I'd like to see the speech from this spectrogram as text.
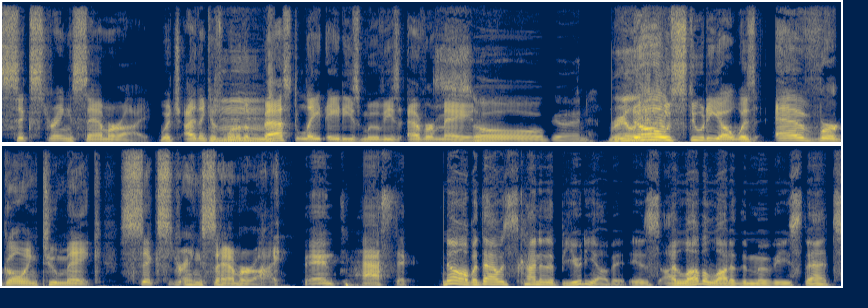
Six String Samurai, which I think is one of the Mm. best late '80s movies ever made. So good. Really no studio was ever going to make Six String Samurai. fantastic. No, but that was kind of the beauty of it is I love a lot of the movies that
